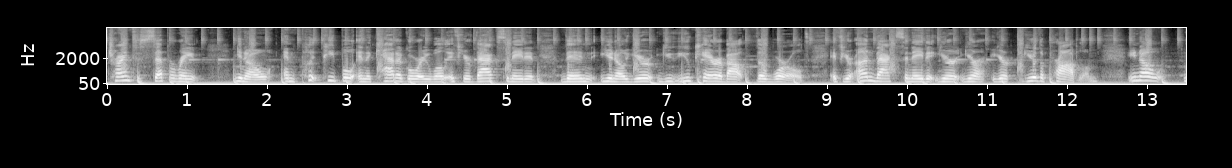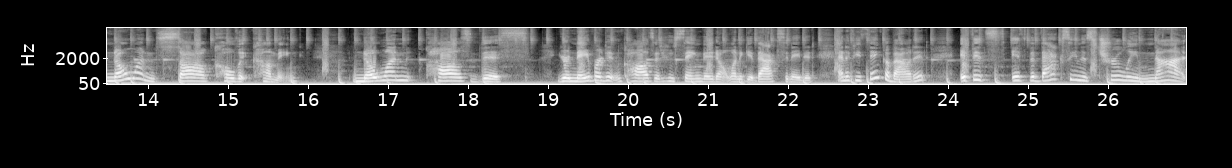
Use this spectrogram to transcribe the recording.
trying to separate, you know, and put people in a category. Well, if you're vaccinated, then you know you're you you care about the world. If you're unvaccinated, you're you're you're you're the problem. You know, no one saw COVID coming. No one calls this your neighbor didn't cause it who's saying they don't want to get vaccinated. And if you think about it, if it's if the vaccine is truly not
